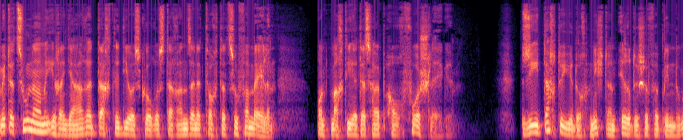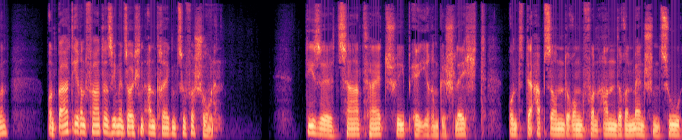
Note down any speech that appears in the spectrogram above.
Mit der Zunahme ihrer Jahre dachte Dioscorus daran, seine Tochter zu vermählen, und machte ihr deshalb auch Vorschläge. Sie dachte jedoch nicht an irdische Verbindungen und bat ihren Vater, sie mit solchen Anträgen zu verschonen. Diese Zartheit schrieb er ihrem Geschlecht und der Absonderung von anderen Menschen zu,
